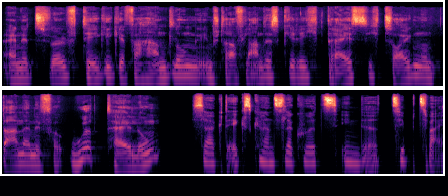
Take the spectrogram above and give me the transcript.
eine zwölftägige Verhandlung im Straflandesgericht, 30 Zeugen und dann eine Verurteilung sagt Ex-Kanzler Kurz in der ZIP 2.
